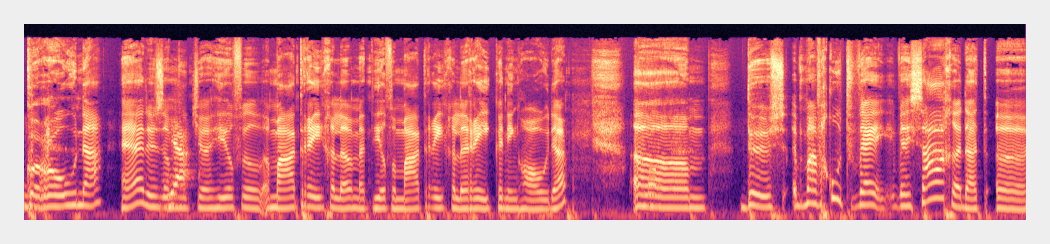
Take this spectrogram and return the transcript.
corona. Hè, dus dan Ja. moet je heel veel maatregelen, met heel veel maatregelen rekening houden. Ehm, dus, maar goed, wij, wij zagen dat, eh,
